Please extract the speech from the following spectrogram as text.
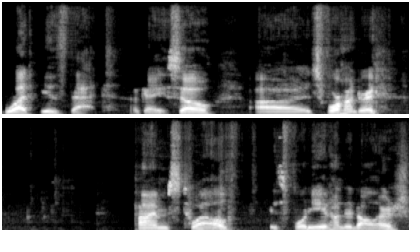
What is that? Okay, so uh, it's 400 times 12 is forty eight hundred dollars.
